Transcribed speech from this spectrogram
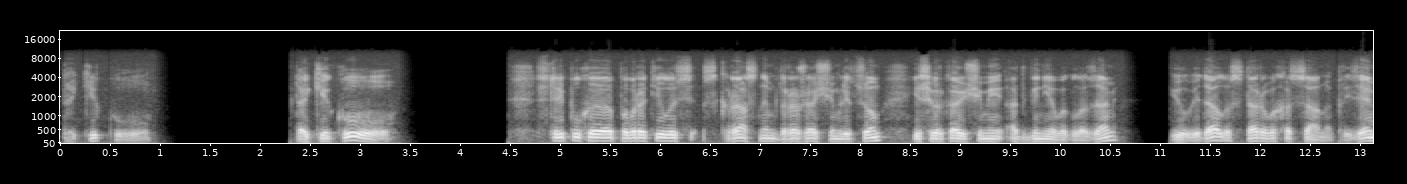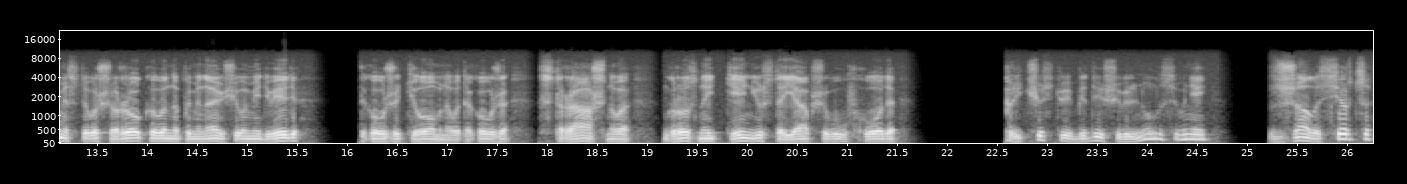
Такику. Такику. Стрепуха поворотилась с красным дрожащим лицом и сверкающими от гнева глазами и увидала старого Хасана, приземистого, широкого, напоминающего медведя, такого же темного, такого же страшного, грозной тенью стоявшего у входа. Предчувствие беды шевельнулось в ней, сжало сердце,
